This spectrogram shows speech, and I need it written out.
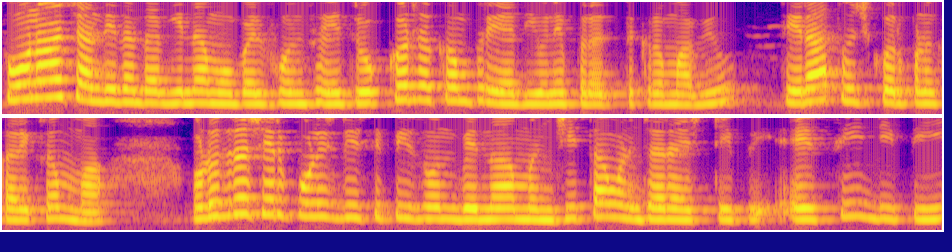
સોના ચાંદીના દાગીના, મોબાઈલ ફોન સહિત રોકડ રકમ ફરિયાદીઓને પરત કરવામાં તેરા તુજકો અર્પણ કાર્યક્રમમાં વડોદરા શહેર પોલીસ ડીસીપી ઝોન બેના Manjita Vanzara, STP AC DP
